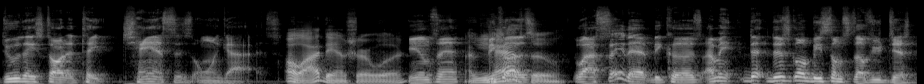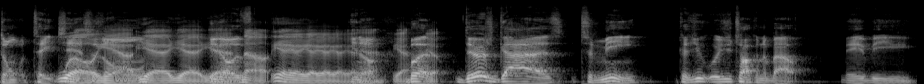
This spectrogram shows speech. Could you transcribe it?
Do they start to take chances on guys? Oh, I damn sure would. You know what I'm saying? I mean, you have to. Well, I say that because I mean, th- there's going to be some stuff you just don't take chances Well, yeah, on. yeah, yeah, yeah. know, no, yeah, yeah, yeah, yeah, yeah, yeah. You know, yeah, yeah, but yeah. there's guys to me because you what you talking about? Maybe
